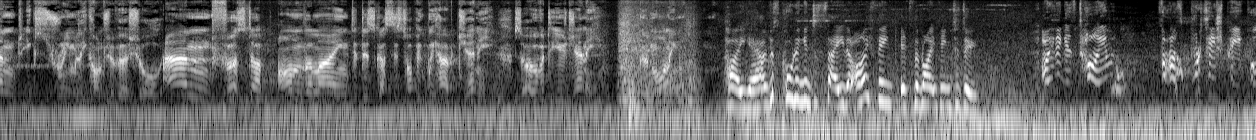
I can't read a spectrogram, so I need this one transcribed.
and extremely controversial. And first up on the line to discuss this topic, we have Jenny. So over to you, Jenny. Good morning. Hi, yeah, I'm just calling in to say that I think it's the right thing to do. I think it's time for us British people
